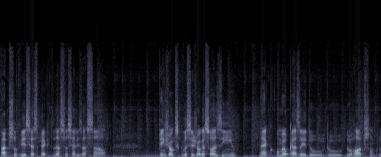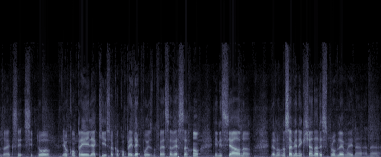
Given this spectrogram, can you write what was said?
absorver esse aspecto da socialização, tem jogos que você joga sozinho, né? Como é o caso aí do, do, do Robson, inclusive, que você citou. Eu comprei ele aqui, só que eu comprei depois, não foi essa versão inicial, não. Eu não, não sabia nem que tinha dado esse problema aí na, na,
